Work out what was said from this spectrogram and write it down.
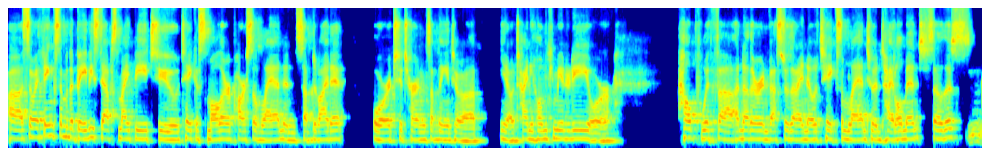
Uh, so I think some of the baby steps might be to take a smaller parcel of land and subdivide it, or to turn something into a you know tiny home community, or help with uh, another investor that I know take some land to entitlement. So this Mm.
